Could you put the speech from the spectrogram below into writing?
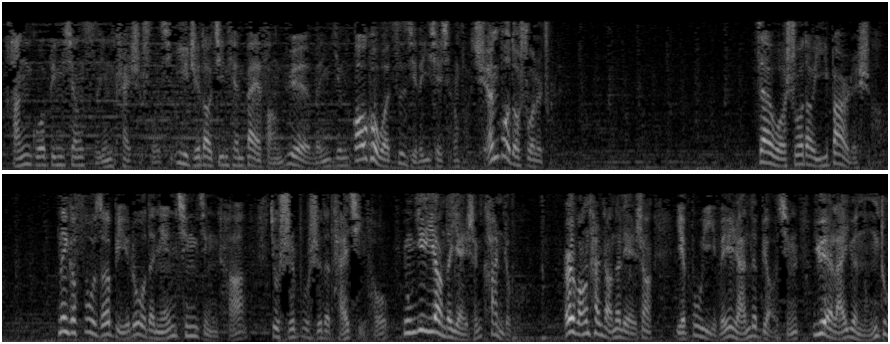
韩国冰箱死因开始说起，一直到今天拜访岳文英，包括我自己的一些想法，全部都说了出来。在我说到一半的时候，那个负责笔录的年轻警察就时不时的抬起头，用异样的眼神看着我，而王探长的脸上也不以为然的表情越来越浓重，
